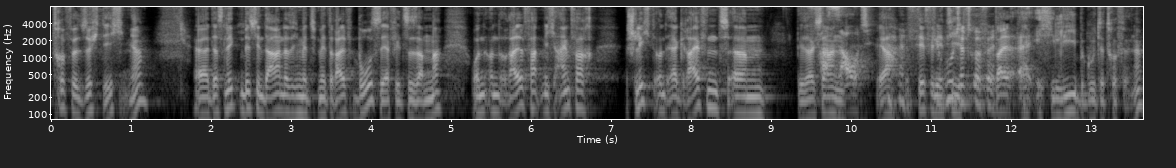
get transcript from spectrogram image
trüffelsüchtig. Ja? Äh, Das liegt ein bisschen daran, dass ich mit, mit Ralf Boos sehr viel zusammen mache. Und, und Ralf hat mich einfach schlicht und ergreifend, ähm, wie soll ich sagen? Versaut. Ja, definitiv. Für gute Trüffel. Weil äh, ich liebe gute Trüffel. Ne?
